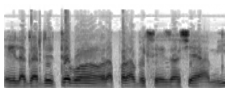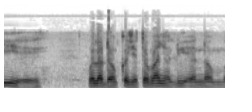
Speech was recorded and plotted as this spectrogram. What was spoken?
Et il a gardé de très bons rapports avec ses anciens amis. Et voilà donc je témoigne lui un homme,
